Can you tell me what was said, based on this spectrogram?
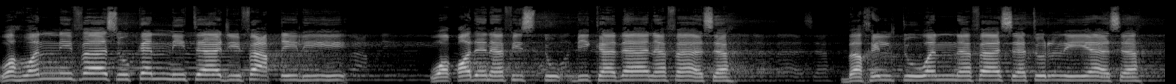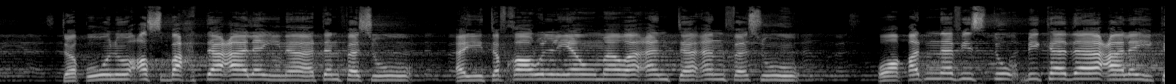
وهو النفاس كالنتاج فاعقلي. وقد نفست بكذا نفاسه بخلت والنفاسة الرياسة. تقول أصبحت علينا تنفس أي تفخر اليوم وأنت أنفس. وقد نفست بكذا عليك.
